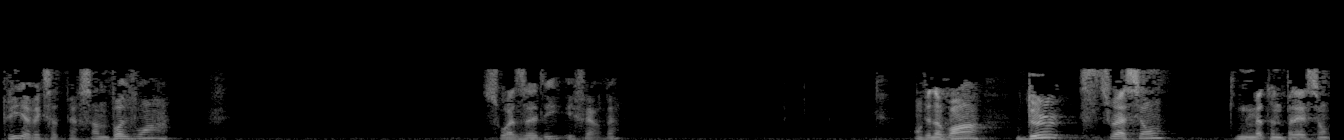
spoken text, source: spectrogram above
Prie avec cette personne, va le voir. Sois zélé et fervent. On vient de voir deux situations qui nous mettent une pression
